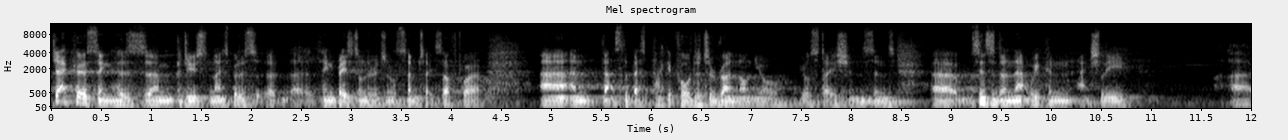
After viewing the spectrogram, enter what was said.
Jac Kersing has um, produced a nice bit of thing based on the original Semtech software. Uh, and that's the best packet forwarder to run on your, your stations. And uh, since I've done that, we can actually uh,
